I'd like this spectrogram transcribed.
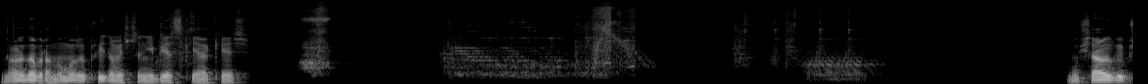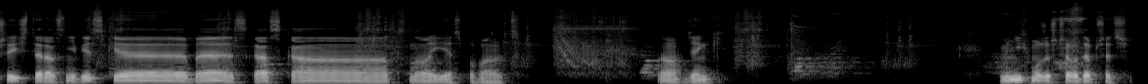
No ale dobra, no może przyjdą jeszcze niebieskie jakieś. Musiałyby przyjść teraz niebieskie bez kaskad. No i jest po walce. No, dzięki. Mnich może jeszcze odeprzeć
